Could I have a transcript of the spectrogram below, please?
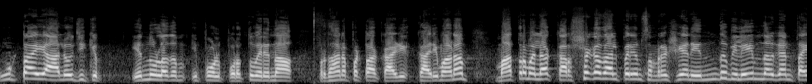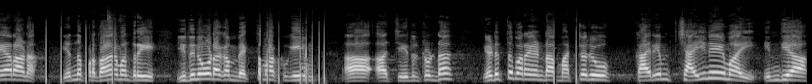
കൂട്ടായി ആലോചിക്കും എന്നുള്ളതും ഇപ്പോൾ പുറത്തുവരുന്ന പ്രധാനപ്പെട്ട കാര്യ- കാര്യമാണ്. മാത്രമല്ല കർഷക താല്പര്യം സംരക്ഷിക്കാൻ എന്ത് വിലയും നൽകാൻ തയ്യാറാണ് എന്ന് പ്രധാനമന്ത്രി ഇതിനോടകം വ്യക്തമാക്കുകയും ചെയ്തിട്ടുണ്ട്. എടുത്തു പറയേണ്ട മറ്റൊരു കാര്യം ചൈനയുമായി ഇന്ത്യ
